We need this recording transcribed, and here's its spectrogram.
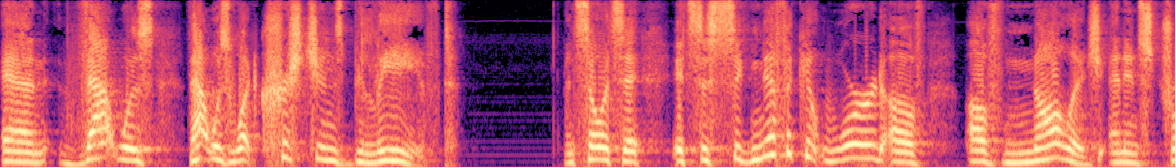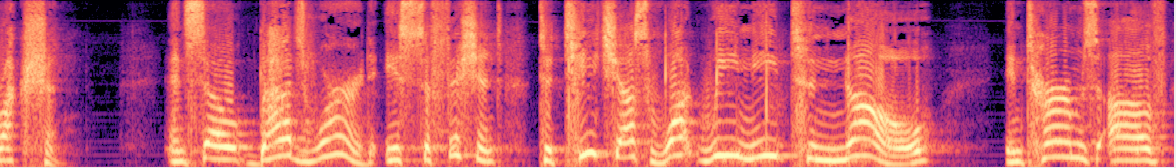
and that was, that was what Christians believed. And so it's a, it's a significant word of, of knowledge and instruction. And so God's word is sufficient to teach us what we need to know in terms of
